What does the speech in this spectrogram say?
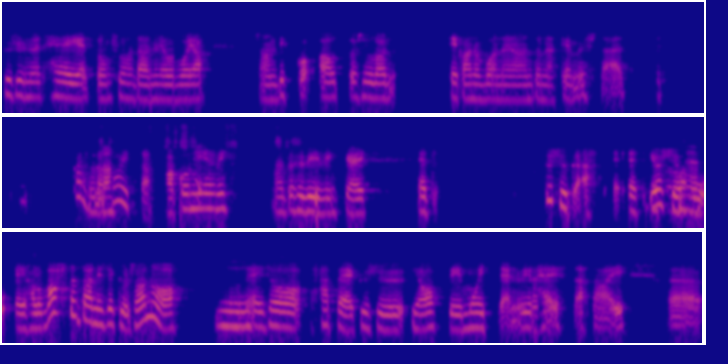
kysynyt, että hei, että onko sulla jotain neuvoja. Santikko auttoi silloin ekana vuonna ja antoi näkemystä, että kannattaa soittaa. Akoniemi antoi hyviä vinkkejä. Et kysykää. Et jos joku ei halua vastata, niin se kyllä sanoo, mm. mutta ei se ole häpeä kysyä ja oppii muiden virheistä tai ö,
